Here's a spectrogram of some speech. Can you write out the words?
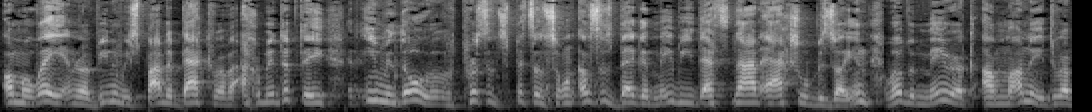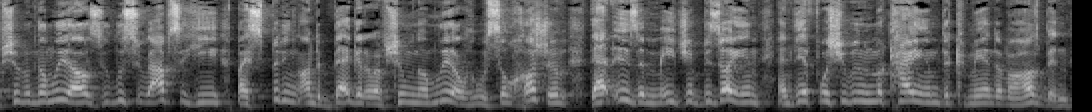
Amalei and Ravina responded back to Rav Achabedifti, and even though a person spits on someone else's beged, maybe that's not actual bezoyin. However, Merik Almani to Rav Shimon Gamliel, Zulusu Rapsahi, by spitting on the beged of Rav Shimon Gamliel, who was so chashiv, that is a major bezoyin, and therefore she was Makayim, the command of her husband.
